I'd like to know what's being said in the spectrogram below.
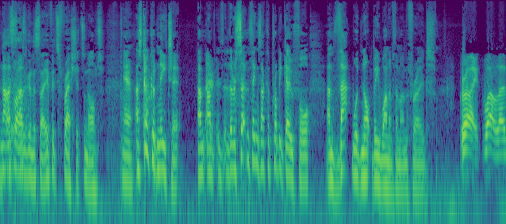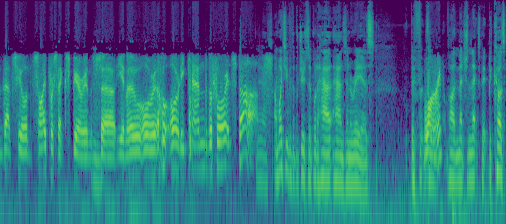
No, That's I, what I was going to say. If it's fresh, it's not. yeah, I still couldn't eat it. Um, um, there are certain things I could probably go for, and that would not be one of them, I'm afraid. right. Well, uh, that's your Cyprus experience, Mm. uh, you know, or, already canned before it starts. Yes. I'm waiting for the producer to put ha- hands in her ears. Why? Before I mention the next bit, because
